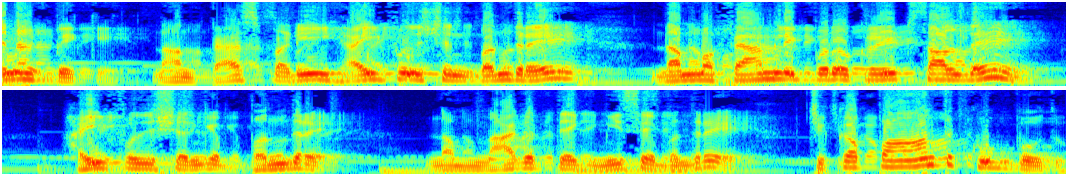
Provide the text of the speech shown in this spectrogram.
ಏನಾಗಬೇಕೆ? ನಾನು ಪ್ಯಾಸ್ ಮಾಡಿ ಹೈ ಪೊಸಿಷನ್ ಬಂದ್ರೆ ನಮ್ಮ ಫ್ಯಾಮಿಲಿಗೆ ಬರೋ ಕ್ರೆಡಿಟ್ ಸಾಲದೆ? ಹೈ ಪೊಸಿಷನ್ಗೆ ಬಂದ್ರೆ ನಮ್ಮ ನಾಗತ್ತೆಗೆ ಮೀಸೆ ಬಂದ್ರೆ ಚಿಕ್ಕಪ್ಪ ಅಂತ ಕೂಗ್ಬೋದು.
